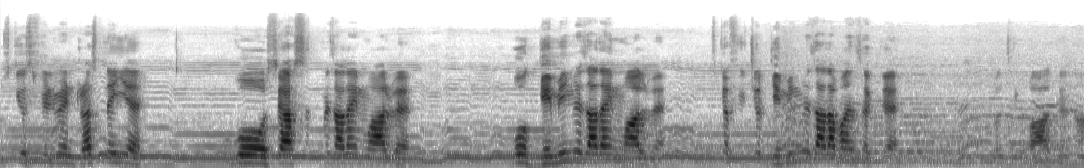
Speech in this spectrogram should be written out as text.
उसकी उस फ़ील्ड में इंटरेस्ट नहीं है। वो सियासत में ज़्यादा इन्वॉल्व है। वो गेमिंग में ज़्यादा इन्वॉल्व है। उसका फ्यूचर गेमिंग में ज़्यादा बन सकता है। सी बात है ना।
